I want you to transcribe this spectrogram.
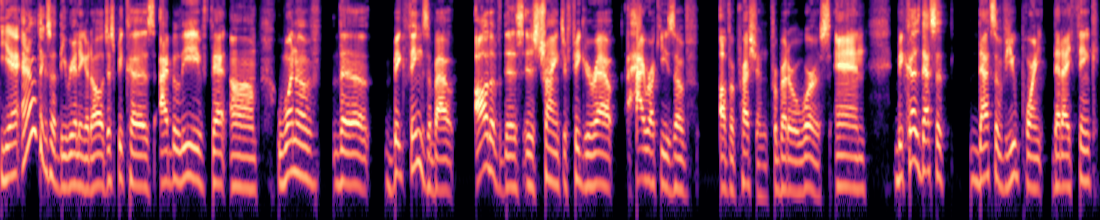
Yeah, I don't think it's a derailing at all, just because I believe that um, one of the big things about all of this is trying to figure out hierarchies of of oppression, for better or worse, and because that's a that's a viewpoint that I think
